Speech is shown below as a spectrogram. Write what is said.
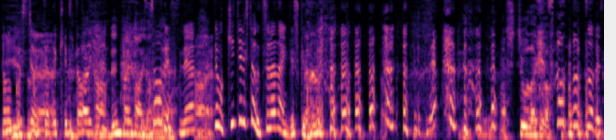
ご視聴いただけると。連帯感、連帯感ありますね。そうですね。はい、でも聞いてる人は映らないんですけどね。ねまあ主張だけはそう。そうです。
